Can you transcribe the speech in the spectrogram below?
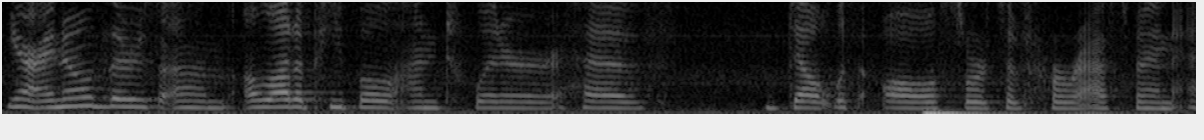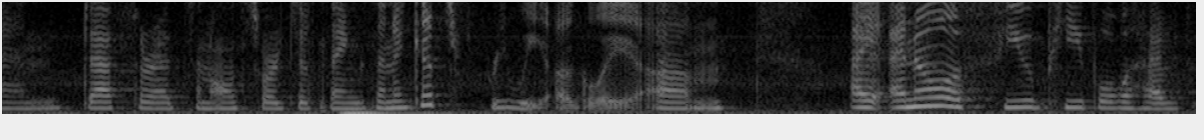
Yeah, I know there's um, a lot of people on Twitter have dealt with all sorts of harassment and death threats and all sorts of things, and it gets really ugly. Um, I, I know a few people have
